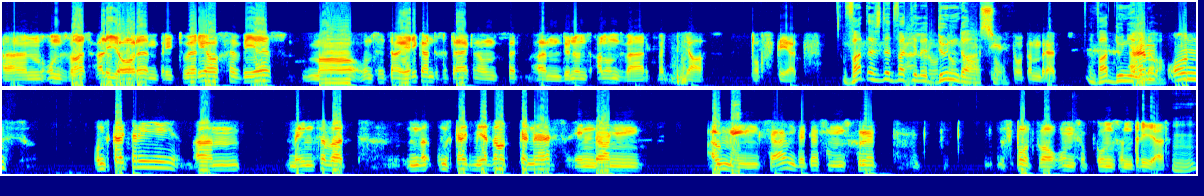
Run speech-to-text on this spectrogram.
Um ons was al die jare in Pretoria gewees, maar ons het nou hierdie kant getrek en ons um, doen ons al ons werk wat ja, nog steeds. Wat is dit wat julle Ja, doen daarso? Tot in Brit. Wat doen julle Um, daar? ons ons kyk na die um mense wat ons kyk meer na kinders en dan ou mense. en Dit is ons groot spot waar ons op konsentreer. Mhm.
